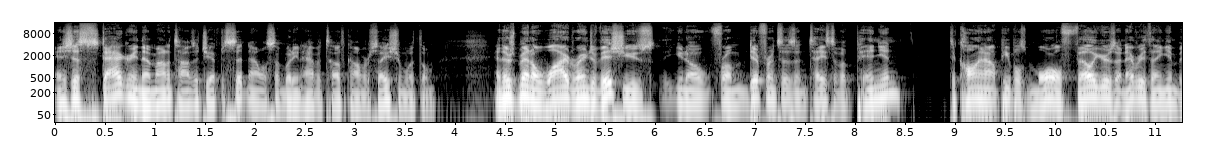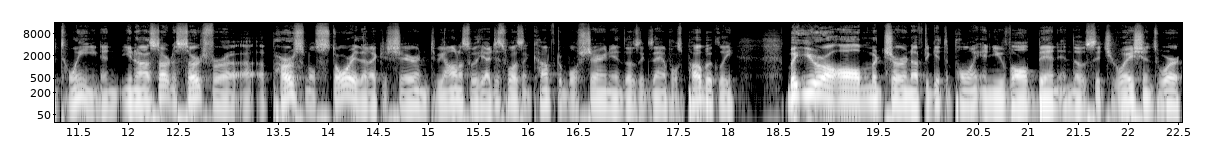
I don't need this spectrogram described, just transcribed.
And it's just staggering the amount of times that you have to sit down with somebody and have a tough conversation with them. And there's been a wide range of issues, you know, from differences in taste of opinion to calling out people's moral failures and everything in between. And, you know, I was starting to search for a, a, personal story that I could share. And to be honest with you, I just wasn't comfortable sharing any of those examples publicly. But you are all mature enough to get the point, and you've all been in those situations where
